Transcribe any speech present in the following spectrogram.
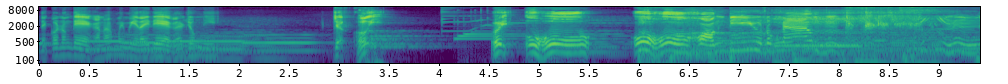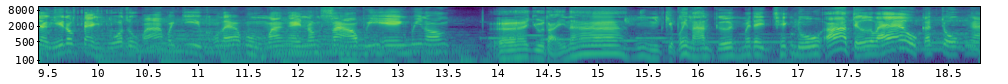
แต่ก็ต้องแดกอะนะไม่มีอะไรแดกแล้วช่วงนี้ เจอเฮ้ยเฮ้ยโอ้โหโอ้โหของดีอยู่ตรงน้ำอย่างนี้ต้องแต่งตัวสุภาพไปจีบเขาแล้วผมมาไงน้องสาวพี่เองพี่น้อง เอออยู่ไหนนะเก็บไว้นานเกินไม่ได้เช็คดูอ้าเจอแล้วกระจกไง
